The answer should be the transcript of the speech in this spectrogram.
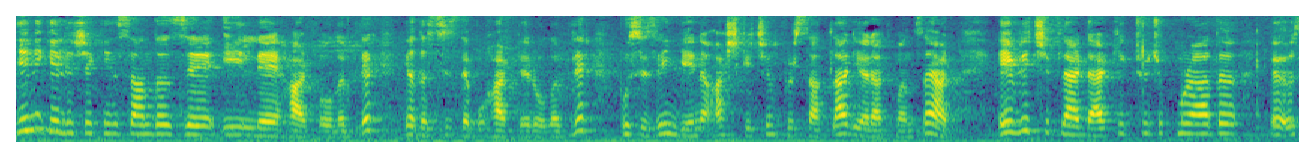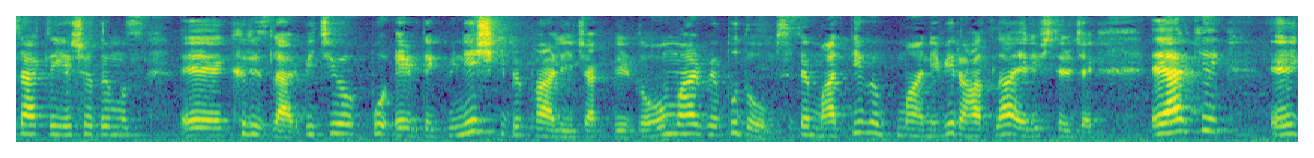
Yeni gelecek insanda Z, İ, L harfi olabilir ya da sizde bu harfleri olabilir. Bu sizin yeni aşk için fırsatlar yaratmanıza yardım. Evli çiftlerde erkek çocuk muradı ve özellikle yaşadığımız e, krizler bitiyor. Bu evde güneş gibi parlayacak bir doğum var ve bu doğum size maddi ve manevi rahatlığa eriştirecek. Eğer ki e,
